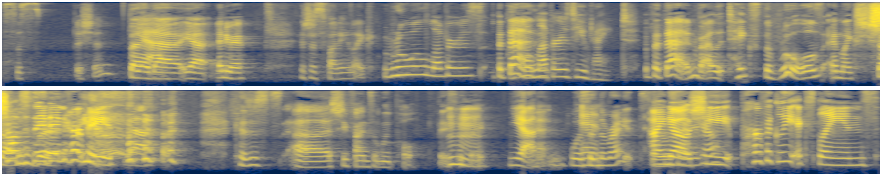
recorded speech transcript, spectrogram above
suspicion. But Yeah. yeah, uh, yeah anyway, it's just funny, like rule lovers. But then, All lovers unite. but then Violet takes the rules and like Shoves shoves, it the- in her face. Yeah. because uh, she finds a loophole basically. Mm-hmm. Yeah. and was in the right. so I know. She go. perfectly explains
